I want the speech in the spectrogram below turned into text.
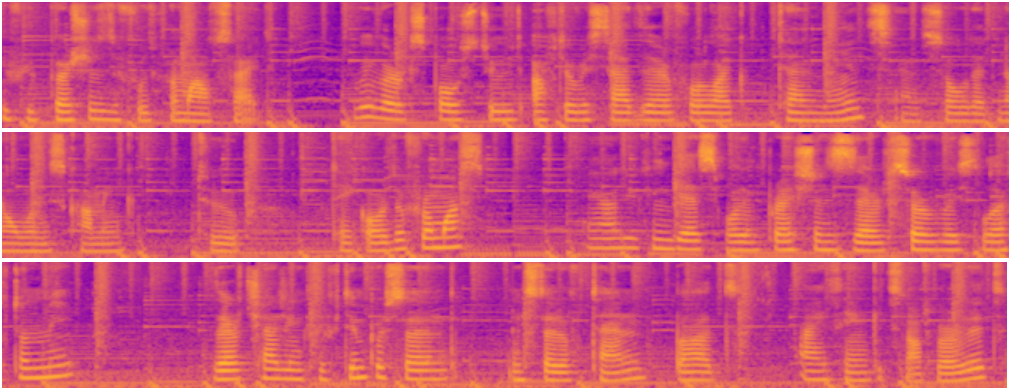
if you purchase the food from outside. We were exposed to it after we sat there for like 10 minutes and saw that no one is coming to take order from us. And you can guess what impressions their service left on me. They're charging 15% instead of 10, but I think it's not worth it.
